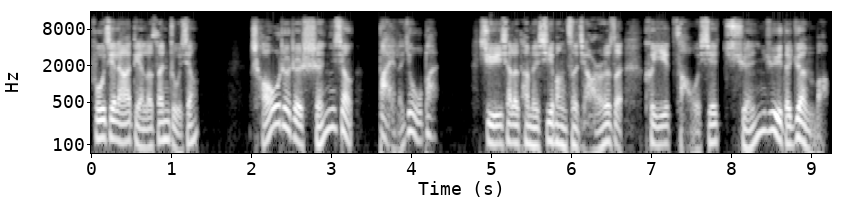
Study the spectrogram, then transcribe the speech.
夫妻俩点了三炷香，朝着这神像拜了又拜，许下了他们希望自己儿子可以早些痊愈的愿望。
